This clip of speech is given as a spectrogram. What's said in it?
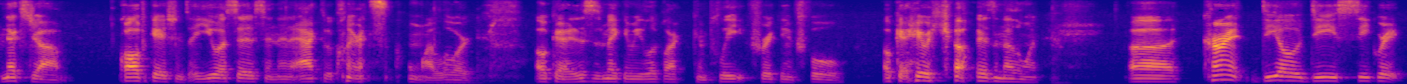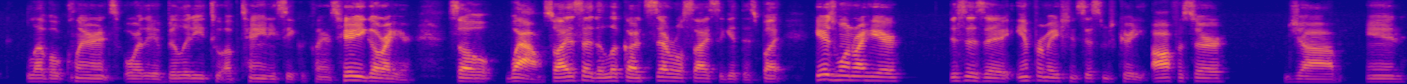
Next job qualifications a U.S. citizen, and active clearance. Oh, my Lord. Okay. This is making me look like a complete freaking fool. Okay. Here we go. Here's another one. Uh, current DOD secret level clearance or the ability to obtain a secret clearance. Here you go, right here. So, wow. So I just had to look on several sites to get this, but here's one right here. This is a information system security officer job in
